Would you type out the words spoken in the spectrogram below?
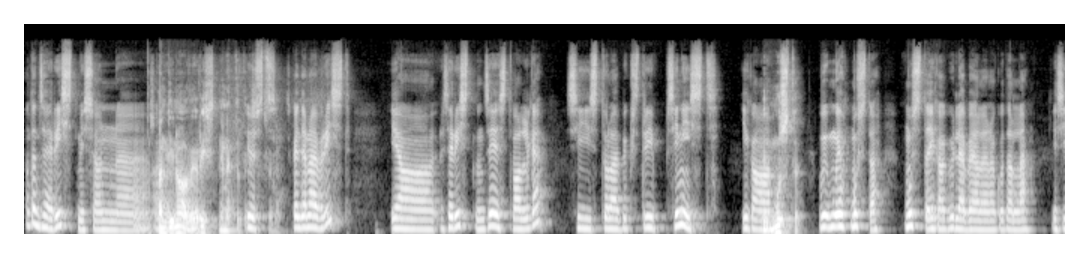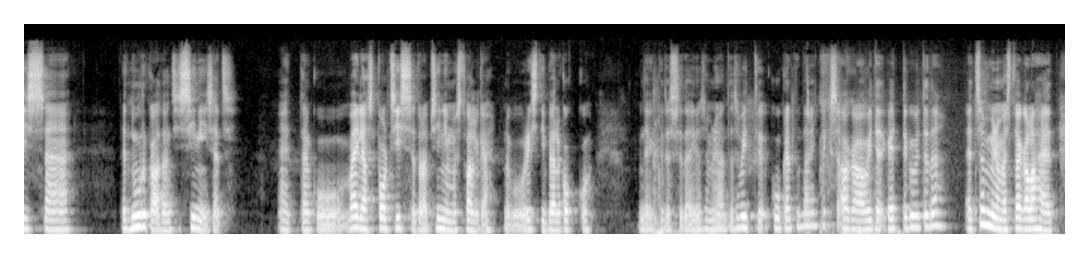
no ta on see rist, mis on. Skandinaavia rist nimetatakse. just, Skandinaavia rist ja see rist on seest valge, siis tuleb üks triip sinist iga musta või jah, musta, musta iga külje peale nagu talle ja siis äh, need nurgad on siis sinised. et nagu väljastpoolt sisse tuleb sinimustvalge nagu risti peale kokku. Ma ei tea, kuidas seda ilusamini öelda, sa võid guugeldada näiteks, aga võid ka ette kujutada. et see on minu meelest väga lahe, et,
